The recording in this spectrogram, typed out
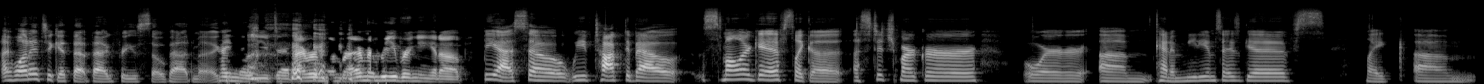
I wanted to get that bag for you so bad, Meg. I know you did. I remember. I remember you bringing it up. But yeah, so we've talked about smaller gifts like a, a stitch marker or um, kind of medium sized gifts like um,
